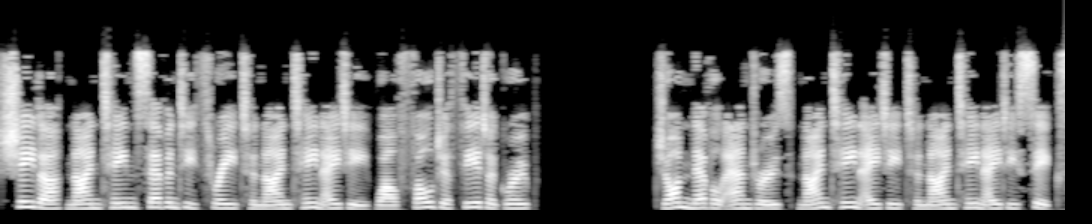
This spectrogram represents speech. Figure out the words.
Scheeder 1973 to 1980 while Folger Theatre Group John Neville Andrews 1980 to 1986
